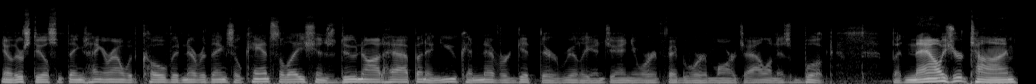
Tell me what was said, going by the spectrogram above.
you know, there's still some things hanging around with COVID and everything, so cancellations do not happen, and you can never get there really in January, February, March. Alan is booked. But now's your time.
